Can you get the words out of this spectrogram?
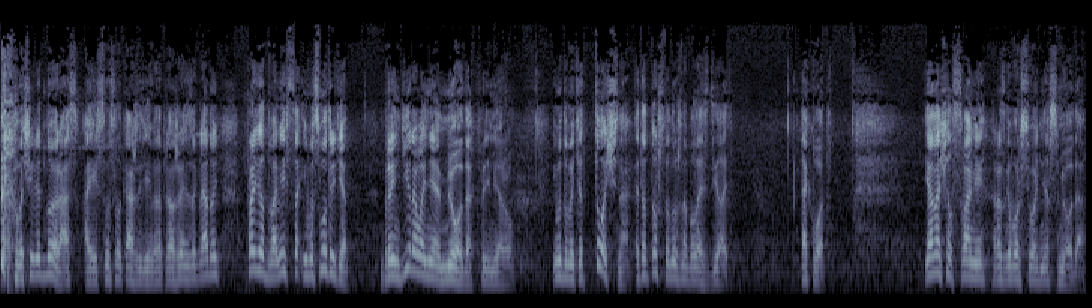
в очередной раз, а есть смысл каждый день в это приложение заглядывать, пройдет два месяца, и вы смотрите брендирование меда, к примеру. И вы думаете, точно, это то, что нужно было сделать. Так вот, я начал с вами разговор сегодня с меда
